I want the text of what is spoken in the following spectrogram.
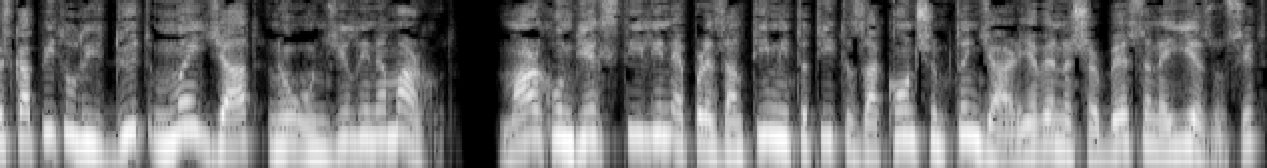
është kapitulli i dytë më i gjatë në Ungjillin e Markut. Marku ndjek stilin e prezantimit të tij të zakonshëm të ngjarjeve në shërbesën e Jezusit,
